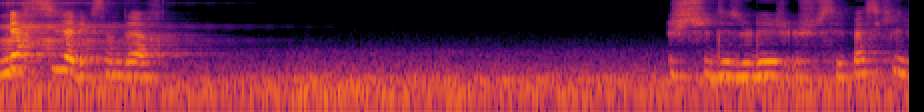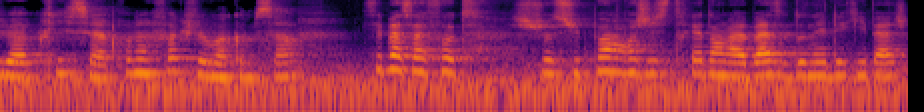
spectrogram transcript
Merci, Alexander. Je suis désolée, je, je sais pas ce qu'il lui a pris, c'est la première fois que je le vois comme ça. C'est pas sa faute. Je suis pas enregistrée dans la base de données de l'équipage.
